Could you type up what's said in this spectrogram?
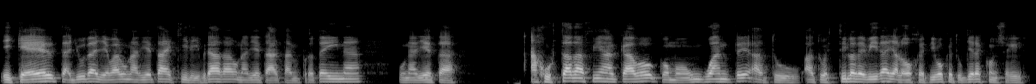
y que él te ayude a llevar una dieta equilibrada, una dieta alta en proteína, una dieta ajustada al fin y al cabo como un guante a tu, a tu estilo de vida y a los objetivos que tú quieres conseguir.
